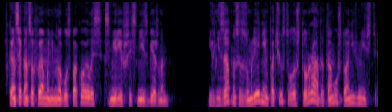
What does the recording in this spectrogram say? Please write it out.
В конце концов Эмма немного успокоилась, смирившись с неизбежным, и внезапно с изумлением почувствовала, что рада тому, что они вместе.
